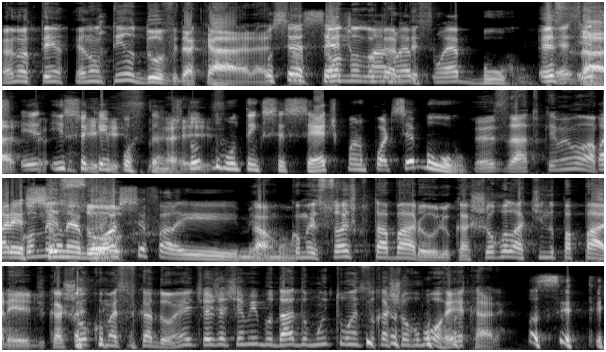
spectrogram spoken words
eu não, tenho, eu não tenho dúvida, cara. Você é cético, mas não é, desse... não é burro. É, Exato. É, é, isso é que é importante. É Todo isso. mundo tem que ser cético, mas não pode ser burro. Exato, porque, meu irmão, Apareceu começou... um negócio, você fala aí, meu não, irmão. Começou a escutar barulho, o cachorro latindo pra parede, o cachorro começa a ficar doente, eu já tinha me mudado muito antes do cachorro morrer morrer, cara. Você tem.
